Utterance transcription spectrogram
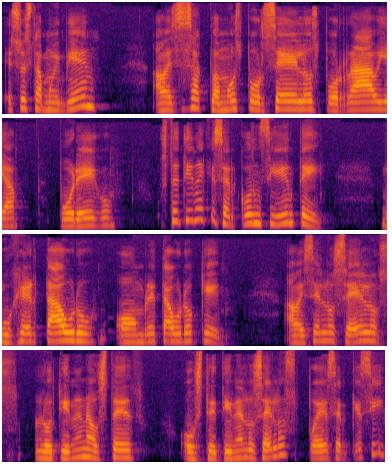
Eso está muy bien. A veces actuamos por celos, por rabia, por ego. Usted tiene que ser consciente, mujer Tauro, hombre Tauro, que a veces los celos lo tienen a usted o usted tiene los celos. Puede ser que sí.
